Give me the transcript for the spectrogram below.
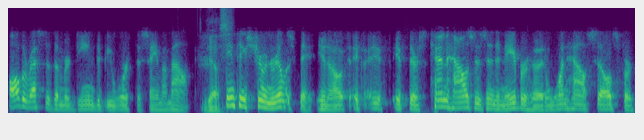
all the rest of them are deemed to be worth the same amount Yes. Same thing's true in real estate. You know, if if if, if there's ten houses in a neighborhood and one house sells for,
